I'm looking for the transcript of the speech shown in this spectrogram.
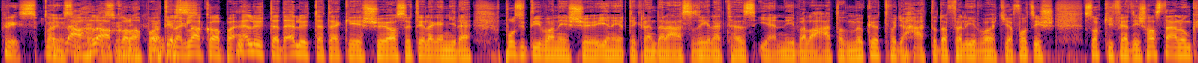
Krisz, nagyon le, szépen le a kalapa, tényleg le a kalapa. Előtted, előttetek, és az, hogy tényleg ennyire pozitívan és ilyen értékrendel állsz az élethez, ilyen nével a hátad mögött, vagy a hátad a felírva, hogy a focis szakkifejezés használunk.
